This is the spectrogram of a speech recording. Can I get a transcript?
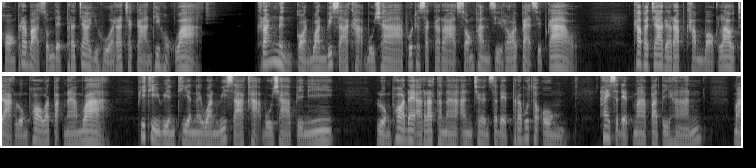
ของพระบาทสมเด็จพระเจ้าอยู่หัวรัชกาลที่ 6 ว่า ครั้งหนึ่งก่อนวันวิสาขาบูชาพุทธศักราช 2489 ข้าพเจ้าได้รับคำบอกเล่าจากหลวงพ่อวัดปักน้ำว่า พิธีเวียนเทียนในวันวิสาขาบูชาปีนี้ หลวงพ่อได้อาราธนาอัญเชิญเสด็จพระพุทธองค์ ให้เสด็จมาปาฏิหาริย์มา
